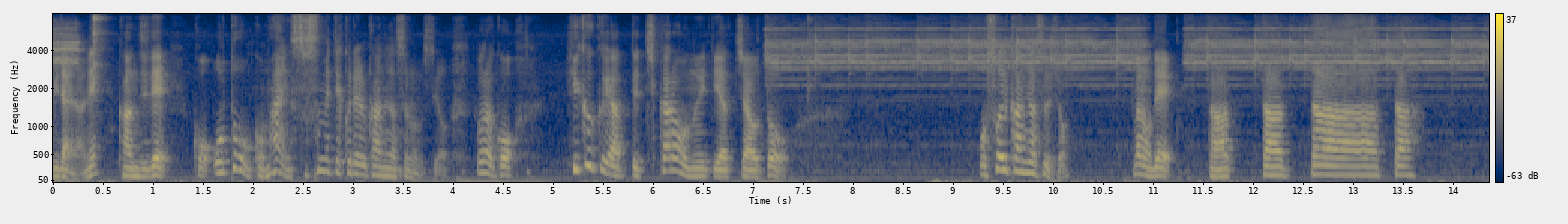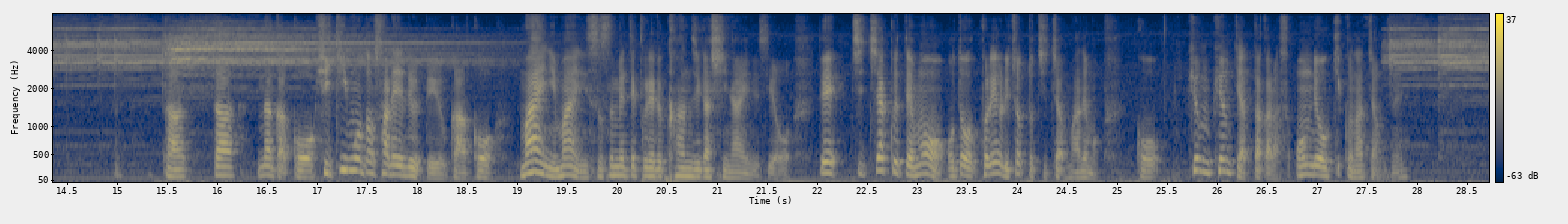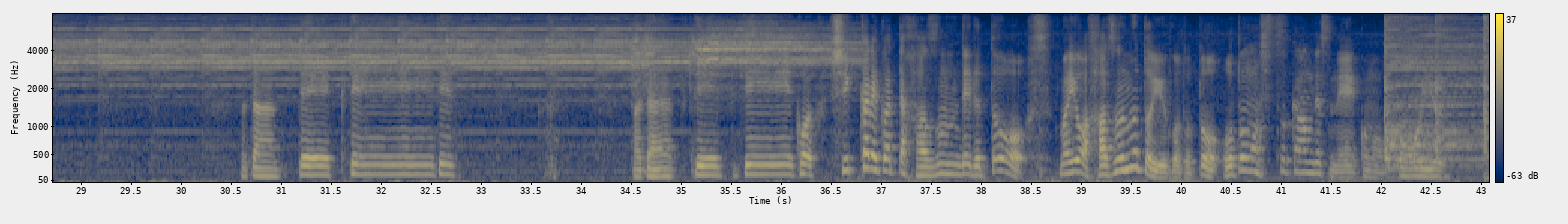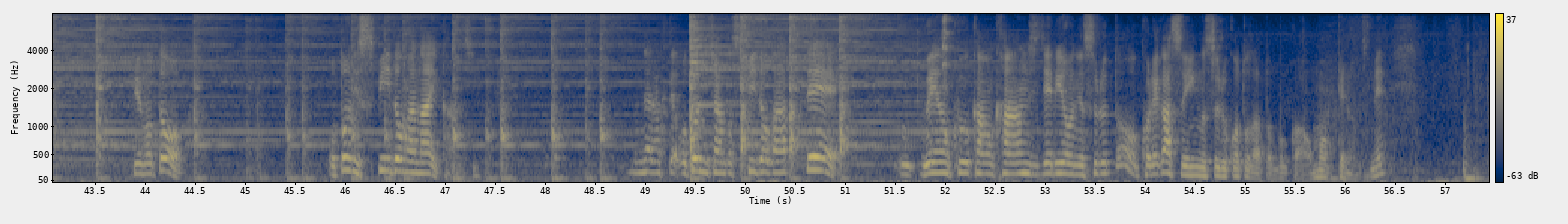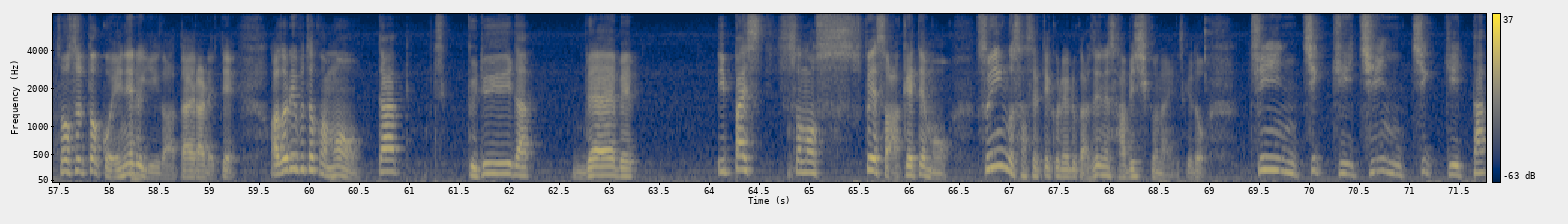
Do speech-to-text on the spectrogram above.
みたいなね感じでこう音をこう前に進めてくれる感じがするんですよ。それはこう低くやって力を抜いてやっちゃうと遅い感じがするでしょなので「タッタッタッタ」タッタなんかこう引き戻されるというかこう前に前に進めてくれる感じがしないんですよ。でちっちゃくても音これよりちょっとちっちゃいまあでもこうピュンピュンってやったから音量大きくなっちゃうんですね。またてくてでまたてくてこうしっかりこうやって弾んでると、まあ、要は弾むということと音の質感ですね。このこういう。っていうのと音にスピードがない感じ。じゃなくて音にちゃんとスピードがあって上の空間を感じてるようにするとこれがスイングすることだと僕は思ってるんですね。そうするとこうエネルギーが与えられてアドリブとかも「ダックリーダッベベ」いっぱいそのスペースを空けてもスイングさせてくれるから全然寂しくないんですけど「チンチッキチンチッキパ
